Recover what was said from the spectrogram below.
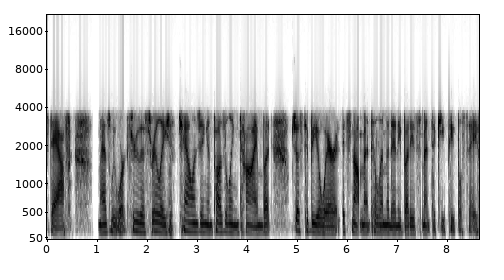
staff as we work through this really challenging and puzzling time. But just to be aware, it's not meant to limit anybody, it's meant to keep people safe.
